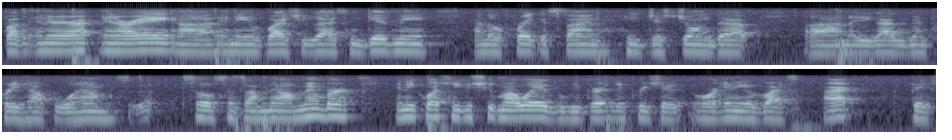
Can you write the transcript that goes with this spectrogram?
about the NRA? Uh, any advice you guys can give me? I know Frankenstein, he just joined up. Uh, I know you guys have been pretty helpful with him. So, so since I'm now a member, any question you can shoot my way, would be greatly appreciated. Or any advice. Alright? Peace.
